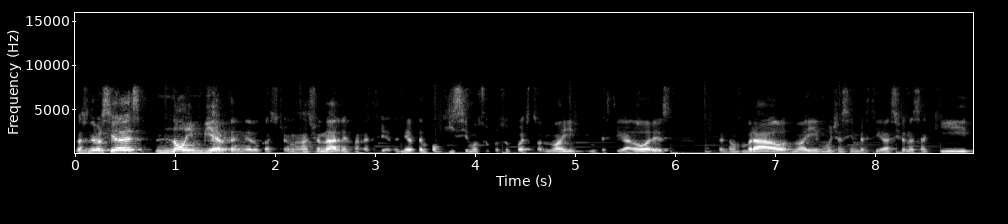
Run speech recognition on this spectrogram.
las universidades no invierten en educación, nacionales me refiero, invierten poquísimo su presupuesto, no hay investigadores renombrados, no hay muchas investigaciones aquí,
